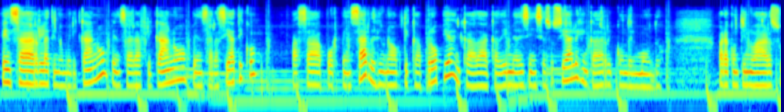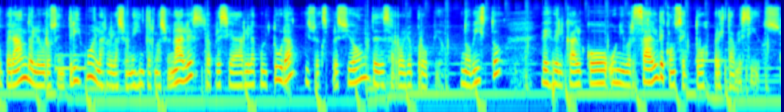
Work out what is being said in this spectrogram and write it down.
Pensar latinoamericano, pensar africano, pensar asiático, pasa por pensar desde una óptica propia en cada academia de ciencias sociales, en cada rincón del mundo, para continuar superando el eurocentrismo en las relaciones internacionales y apreciar la cultura y su expresión de desarrollo propio, no visto desde el calco universal de conceptos preestablecidos.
